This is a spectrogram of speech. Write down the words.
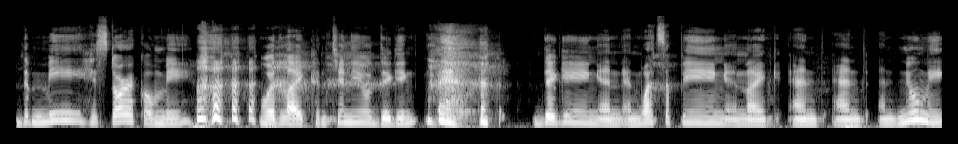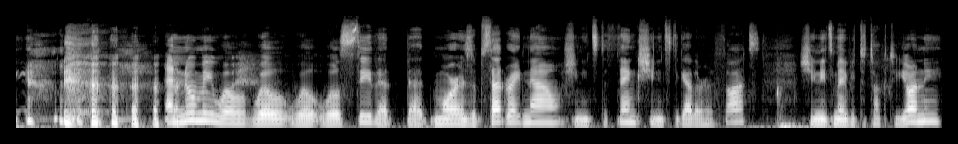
the me, historical me, would like continue digging, digging and and WhatsApping and like and and and new me, and new me will will will will see that that Mor is upset right now. She needs to think. She needs to gather her thoughts. She needs maybe to talk to Yoni.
